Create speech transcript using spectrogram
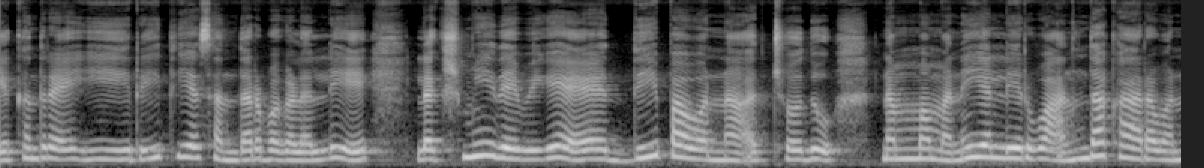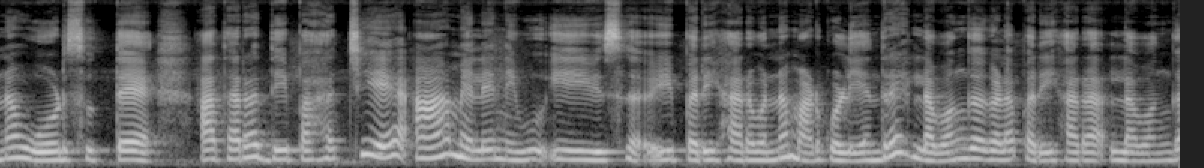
ಯಾಕಂದರೆ ಈ ರೀತಿಯ ಸಂದರ್ಭಗಳಲ್ಲಿ ಲಕ್ಷ್ಮೀ ದೇವಿಗೆ ದೀಪವನ್ನು ಹಚ್ಚೋದು ನಮ್ಮ ಮನೆಯಲ್ಲಿರುವ ಅಂಧಕಾರವನ್ನು ಓಡಿಸುತ್ತೆ. ಆ ಥರ ದೀಪ ಹಚ್ಚಿ ಆಮೇಲೆ ನೀವು ಈ ಸ, ಈ ಪರಿಹಾರವನ್ನು ಮಾಡ್ಕೊಳ್ಳಿ. ಅಂದರೆ ಲವಂಗಗಳ ಪರಿಹಾರ, ಲವಂಗ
